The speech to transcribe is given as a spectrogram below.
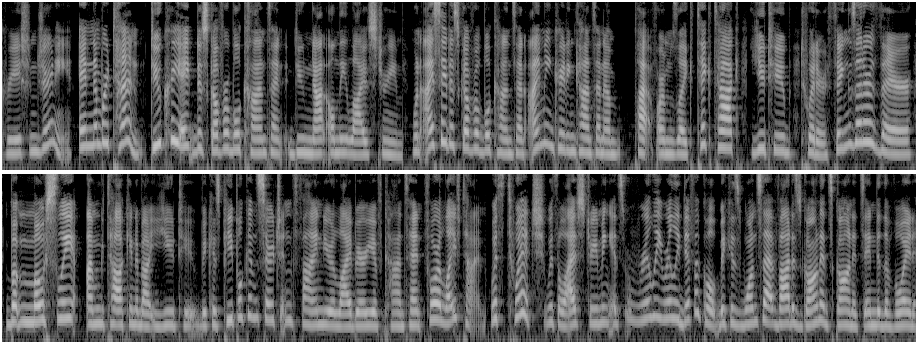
creation journey. And number 10, do create discoverable content. Do not only live stream. When I say discoverable content, I mean creating content on platforms like TikTok, YouTube, Twitter, things that are there, but mostly I'm talking about YouTube because people can search and find your library of content for a lifetime. With Twitch, with live streaming, it's really, really difficult because once that VOD is gone, it's gone, it's into the void,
